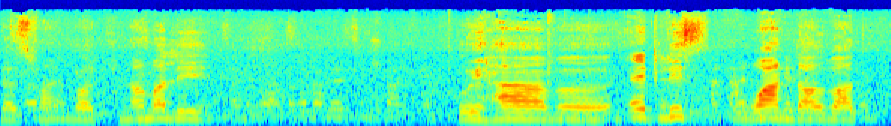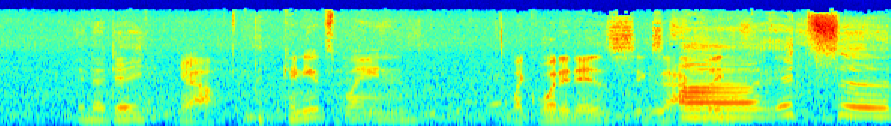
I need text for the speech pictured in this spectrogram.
that's fine. But normally we have uh, at least one dal bhat in a day. Yeah. Can you explain like what it is exactly? Uh, it's uh,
